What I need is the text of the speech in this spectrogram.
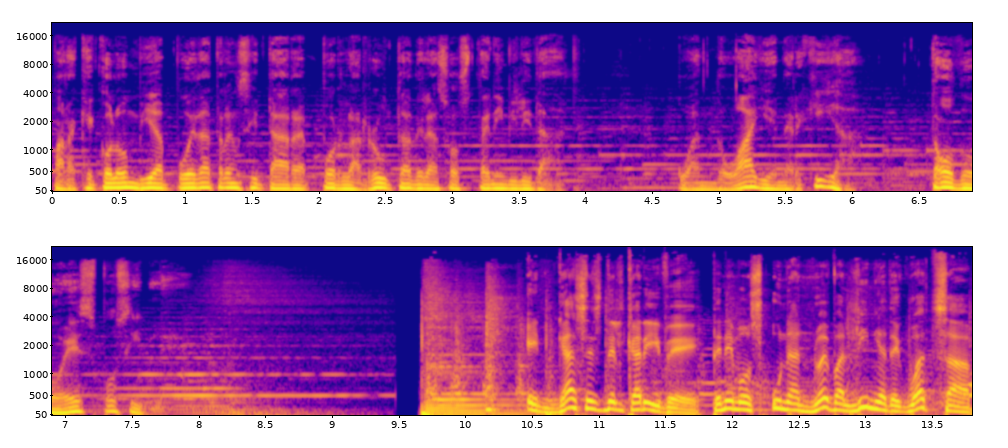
para que Colombia pueda transitar por la ruta de la sostenibilidad. Cuando hay energía, todo es posible. En Gases del Caribe tenemos una nueva línea de WhatsApp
